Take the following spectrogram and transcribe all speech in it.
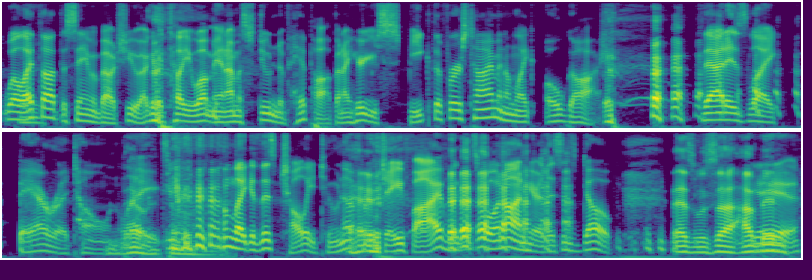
Well, I thought the same about you. I got to tell you what, man, I'm a student of hip hop and I hear you speak the first time and I'm like, "Oh gosh." that is like baritone. Like I'm like, is this Chali 2na from J5? Like what's going on here? This is dope. That's what's up. I've Yeah. been,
